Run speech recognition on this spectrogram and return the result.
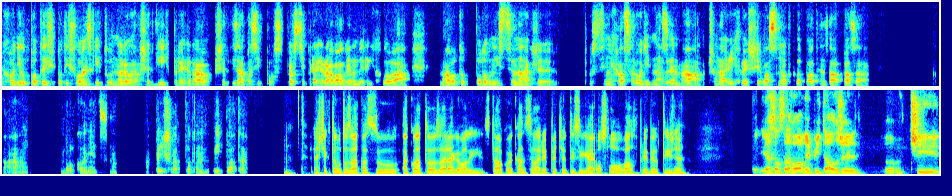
chodil po, tej, po tých slovenských turnajoch a všetkých prehrál, všetky zápasy proste prehrával veľmi rýchlo a malo to podobný scenár, že proste nechal sa hodiť na zem a čo najrychlejšie vlastne odklepal ten zápas a, a bol koniec. No. A prišla potom výplata. Hm. Ešte k tomuto zápasu, ako na to zareagovali stavkové kancelárie? Peťo, ty si ich aj oslovoval v priebehu týždňa? Ja som sa hlavne pýtal, že či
